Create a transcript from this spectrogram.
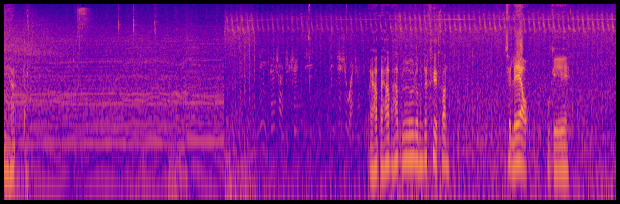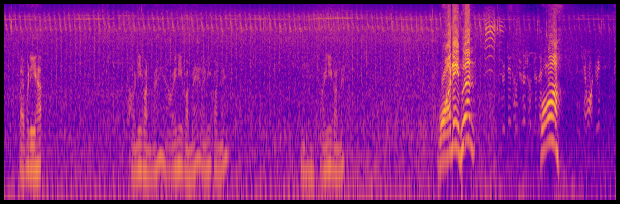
นี่ฮะไปครับไปครับครับเร็วเดี๋ยวมันจะเคร็จก่อน เสร็จแล้ว โอเค ไปพอดีฮะ เอานี่ก่อนไหมเอาไอ้นี่ก่อนไหมเอาไอ้นี่ก่อนไหมเอาไอ้นี่ก่อนไหมวอดิเพื่อนวอโอเค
